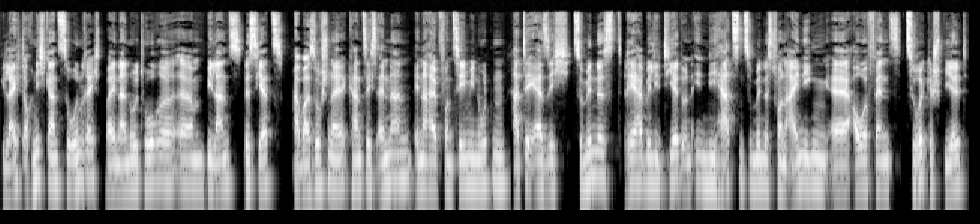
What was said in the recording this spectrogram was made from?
Vielleicht auch nicht ganz zu Unrecht bei einer Null-Tore-Bilanz ähm, bis jetzt. Aber so schnell kann es sich ändern. Innerhalb von zehn Minuten hatte er sich zumindest rehabilitiert und in die Herzen zumindest von einigen äh, Aue-Fans zurückgespielt.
